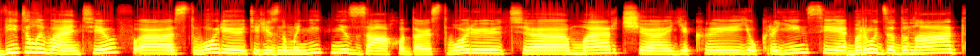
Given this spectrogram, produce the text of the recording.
Відділ івентів е, створюють різноманітні заходи, створюють е, мерч, е, який українці беруть за донат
